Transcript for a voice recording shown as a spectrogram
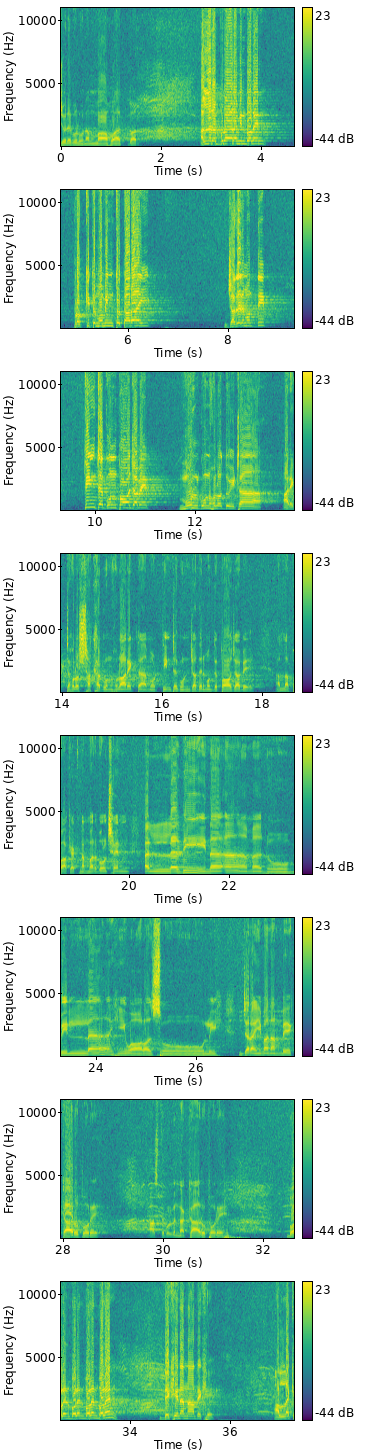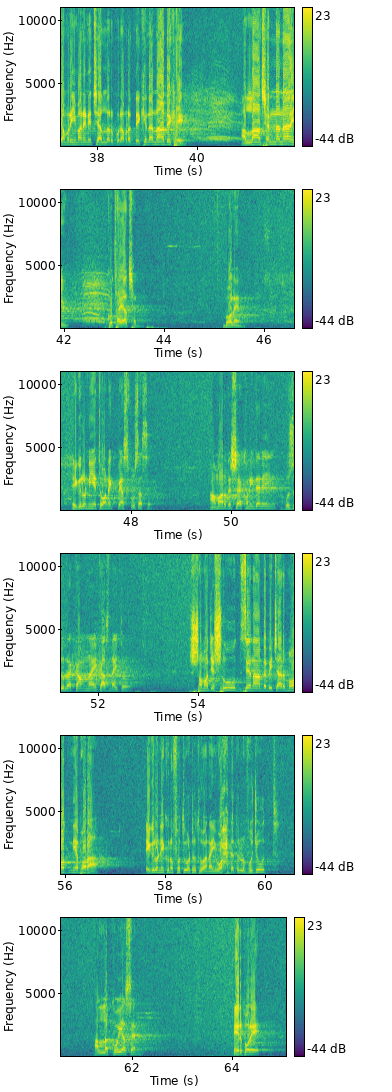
জোরে বলুন, আল্লাহ আকবার। আল্লাহ রাব্বুল আলামিন বলেন, প্রকৃত মমিন তো তারাই, যাদের মধ্যে তিনটা গুণ পাওয়া যাবে। মূল গুণ হলো দুইটা, আরেকটা হলো শাখা গুণ হলো আরেকটা, মোট তিনটা গুণ যাদের মধ্যে পাওয়া যাবে। আল্লাহ পাক এক নাম্বার বলছেন, আল্লাযীনা আমানু বিল্লাহি ওয়া রাসূলিহি। যারা ঈমান আনবে, কার উপরে? আসতে বলবেন না, কার উপরে? বলেন বলেন বলেন বলেন। দেখে না না দেখে। আল্লাহকে আমরা ইমান এনেছি, আল্লাহর উপরে আমরা দেখে না না দেখে। আল্লাহ আছেন না, নাই? কোথায় আছেন? বলেন। এগুলো নিয়ে তো অনেক প্যাঁচপুস আছে। আমার দেশে এখন ইদানিং হুজুররা কাম নাই, কাজ নাই তো। সমাজে সুদ, জেনা, ব্যবিচার, মদ নিয়ে ভরা। এগুলো নিয়ে কোনো ফতুয়া টতুয়া নাই। ওয়াহদাতুল বুজুদ আল্লাহ কই আছেন? এরপরে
